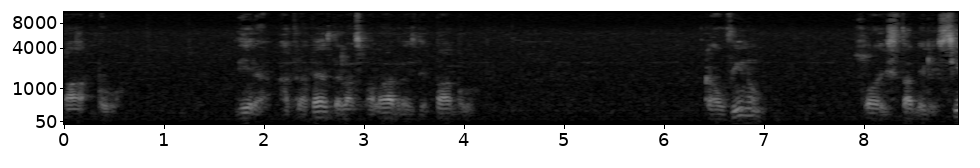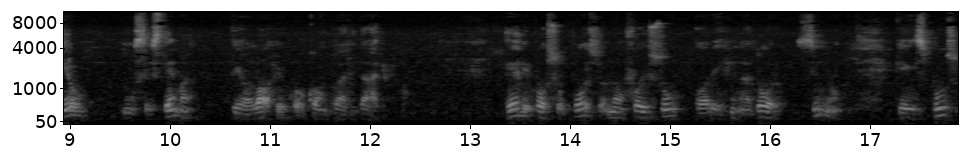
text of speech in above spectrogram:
Pablo. Mira, a través de las palabras de Pablo, Calvino só estabeleceu um sistema teológico com claridade. Ele, por suposto, não foi seu originador, sino que expôs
